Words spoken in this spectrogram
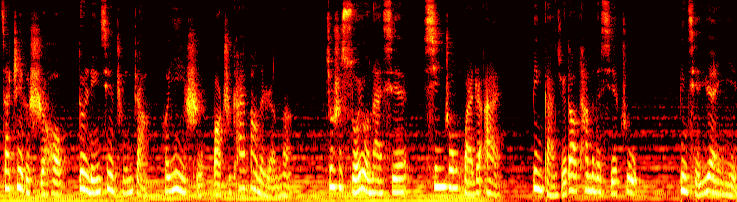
在这个时候对灵性成长和意识保持开放的人们，就是所有那些心中怀着爱、并感觉到他们的协助，并且愿意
